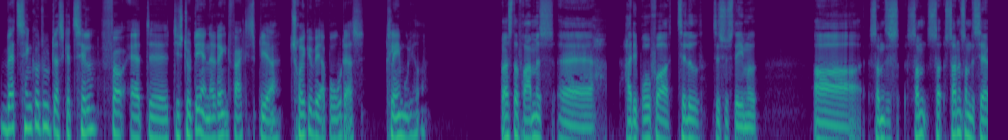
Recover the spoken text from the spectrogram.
hvad tænker du, der skal til, for at øh, de studerende rent faktisk bliver trygge ved at bruge deres klagemuligheder? Først og fremmest øh, har de brug for tillid til systemet. Og som det, som, så, sådan som det ser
